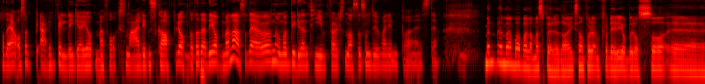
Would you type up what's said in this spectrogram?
på det. Og så er det veldig gøy å jobbe med folk som er lidenskapelig opptatt av det de jobber med. Da. Så det er jo noe med å bygge den teamfølelsen også, som du var inne på i sted. Men, men, men bare la meg spørre, da, for, for, dere jobber også eh,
